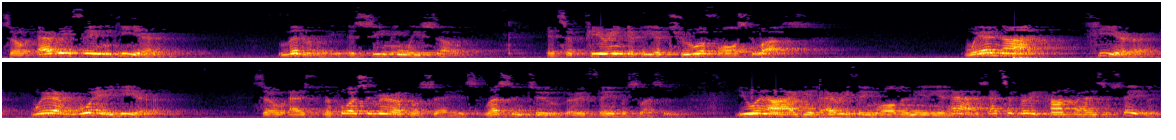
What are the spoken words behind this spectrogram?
So everything here, literally, is seemingly so. It's appearing to be a true or false to us. We're not here, we're way here. So, as the Course in Miracles says, lesson two, very famous lesson, you and I give everything all the meaning it has. That's a very comprehensive statement.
